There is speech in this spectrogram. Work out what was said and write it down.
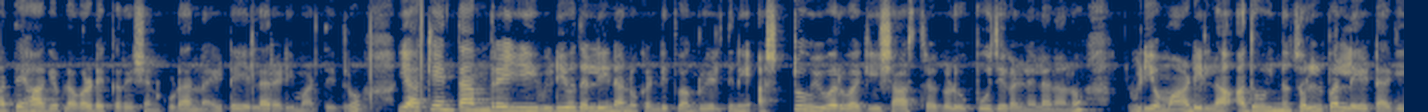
ಮತ್ತು ಹಾಗೆ ಫ್ಲವರ್ ಡೆಕೋರೇಷನ್ ಕೂಡ ನೈಟೇ ಎಲ್ಲ ರೆಡಿ ಮಾಡ್ತಿದ್ರು. ಯಾಕೆ ಅಂತ ಅಂದರೆ ಈ ವಿಡಿಯೋದಲ್ಲಿ ನಾನು ಖಂಡಿತವಾಗ್ಲೂ ಹೇಳ್ತೀನಿ, ಅಷ್ಟು ವಿವರವಾಗಿ ಶಾಸ್ತ್ರಗಳು ಪೂಜೆಗಳನ್ನೆಲ್ಲ ನಾನು ವಿಡಿಯೋ ಮಾಡಿಲ್ಲ. ಅದು ಇನ್ನು ಸ್ವಲ್ಪ ಲೇಟಾಗಿ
